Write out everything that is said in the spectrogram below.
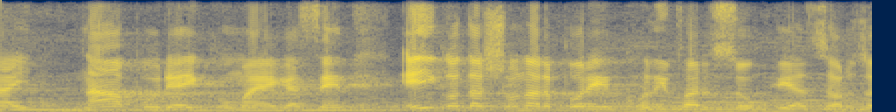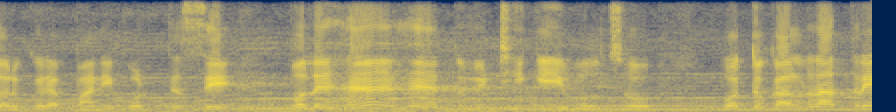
নাই, না পড়াই ঘুমায় গেছেন? এই কথা শোনার পরে খলিফার চোখ দিয়া ঝরঝর করে পানি পড়তেছে। বলে হ্যাঁ হ্যাঁ তুমি ঠিকই বলছো। গতকাল রাত্রে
